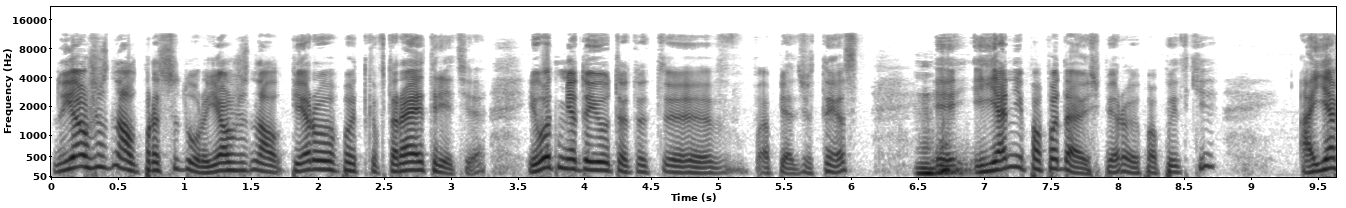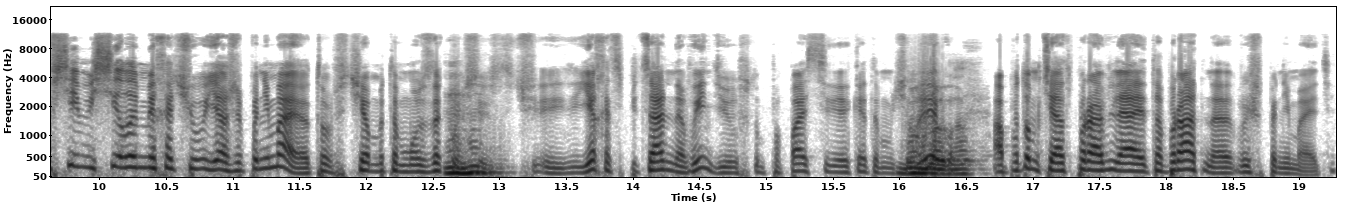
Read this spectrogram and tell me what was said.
Но я уже знал процедуру, я уже знал первая попытка, вторая, третья. И вот мне дают этот, э, опять же, тест, mm и я не попадаю с первой попытки. А я всеми силами хочу, я же понимаю, то, чем это может закончиться. Угу. Ехать специально в Индию, чтобы попасть к этому человеку, ну, да, да. а потом тебя отправляют обратно, вы же понимаете.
